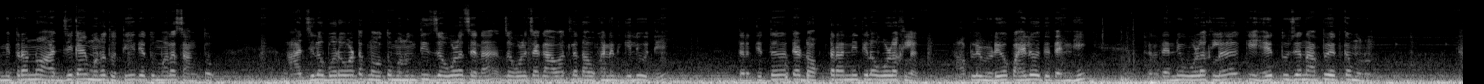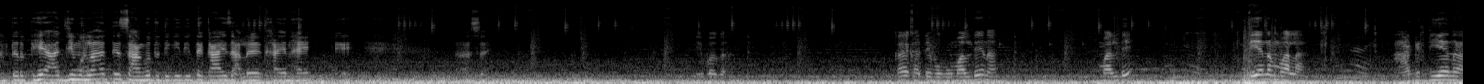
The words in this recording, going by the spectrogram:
मित्रांनो आजी काय म्हणत होती ते तुम्हाला सांगतो. आजीला बरं वाटत नव्हतं म्हणून ती जवळच आहे ना जवळच्या गावातल्या दवाखान्यात गेली होती. तर तिथं त्या डॉक्टरांनी तिला ओळखलं. आपले व्हिडिओ पाहिले होते त्यांनी. तर त्यांनी ओळखलं की हे तुझे नातू आहेत का म्हणून. तर ते आजी मला ते सांगत होती की तिथं काय झालं काय नाही. असं आहे. हे बघा. काय खाते बघू? मला दे ना. मला दे. दे ना मला. अगं दे ना.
